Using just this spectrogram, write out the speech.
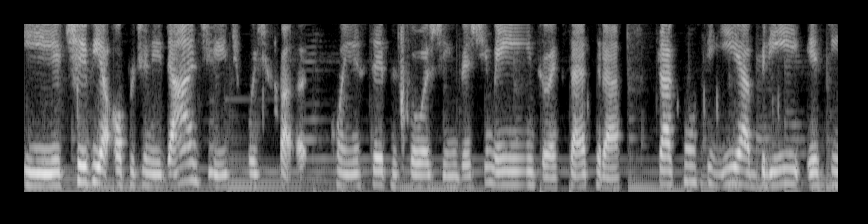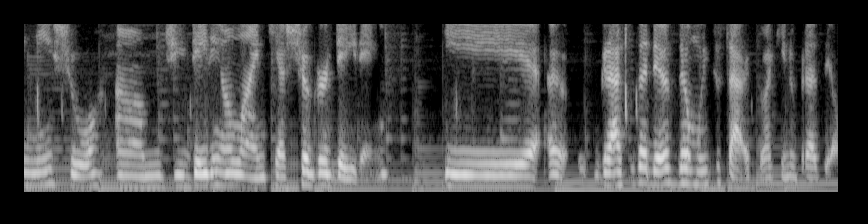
E tive a oportunidade, depois de conhecer pessoas de investimento, etc., para conseguir abrir esse nicho um, de dating online, que é sugar dating. E uh, graças a Deus deu muito certo aqui no Brasil.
